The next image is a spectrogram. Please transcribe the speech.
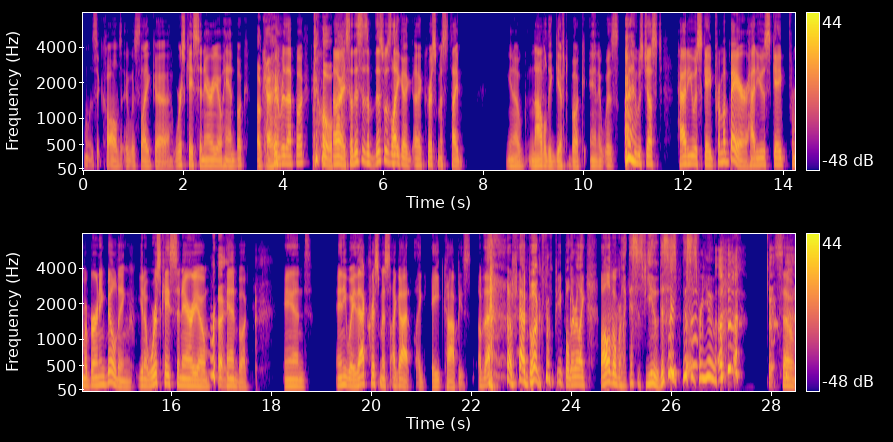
what was it called? It was like uh, worst case scenario handbook. Okay. Remember that book? No. All right, so this is a this was like a, a Christmas type, you know, novelty gift book, and it was it was just how do you escape from a bear? How do you escape from a burning building? You know, worst case scenario Right. handbook. And anyway, that Christmas I got like eight copies of that of that book from people. They were like, all of them were like, "This is for you. This is this is for you." So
